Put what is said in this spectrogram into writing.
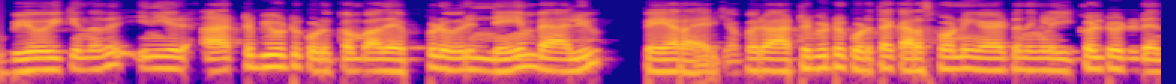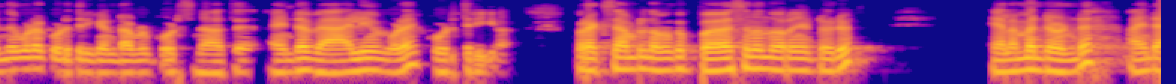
ഉപയോഗിക്കുന്നത്. ഇനി ഒരു ആട്രിബ്യൂട്ട് കൊടുക്കുമ്പോൾ അത് എപ്പോഴും ഒരു നെയിം വാല്യൂ പെയർ ആയിരിക്കും. അപ്പോൾ ഒരു ആട്രിബ്യൂട്ട് കൊടുത്ത കറസ്പോണ്ടിങ് ആയിട്ട് നിങ്ങൾ ഈക്വൽ ടു ഇട്ടിട്ട് എന്നും കൂടെ കൊടുത്തിരിക്കണം. ഡബിൾ കോഡ്സിനകത്ത് അതിന്റെ വാല്യൂം കൂടെ കൊടുത്തിരിക്കണം. ഫോർ എക്സാമ്പിൾ നമുക്ക് പേഴ്സൺ എന്ന് പറഞ്ഞിട്ടൊരു എലമെന്റ് ഉണ്ട്. അതിന്റെ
